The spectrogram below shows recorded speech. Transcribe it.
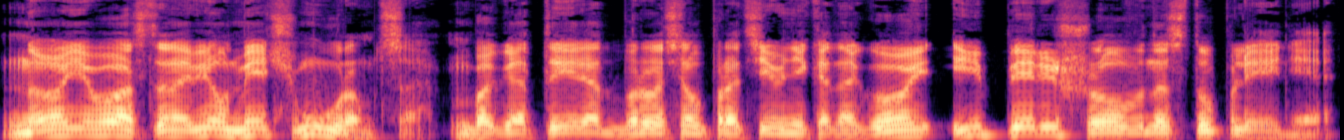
но его остановил меч Муромца. Богатырь отбросил противника ногой и перешел в наступление.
